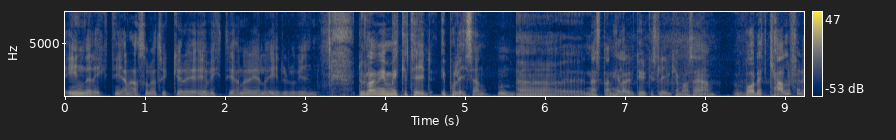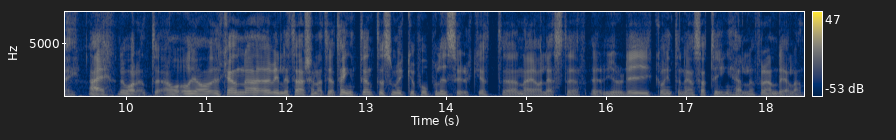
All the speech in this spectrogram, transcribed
inriktningarna som jag tycker är, viktiga när det gäller ideologin. Du lade ner mycket tid i polisen, mm. eh, nästan hela ditt yrkesliv kan man säga. Var det ett kall för dig? Nej, det var det inte. Och, jag kan uh, villigt erkänna att jag tänkte inte så mycket på polisyrket när jag läste juridik och inte när jag satt ting heller för den delen.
